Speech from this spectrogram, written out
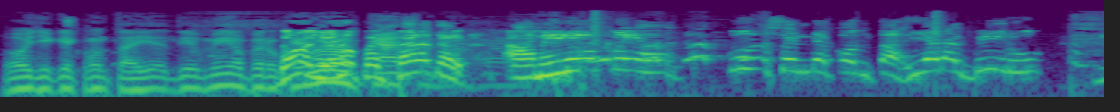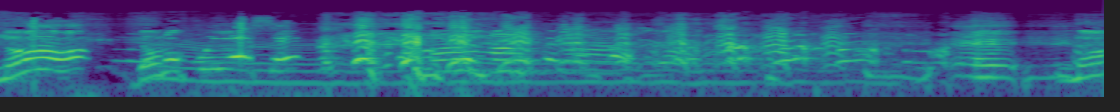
Oye, que contagia, Dios mío, pero No, qué yo no, pues, espérate, a mí no me acusen de contagiar al virus. No, yo no fui ese. Eh, No,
